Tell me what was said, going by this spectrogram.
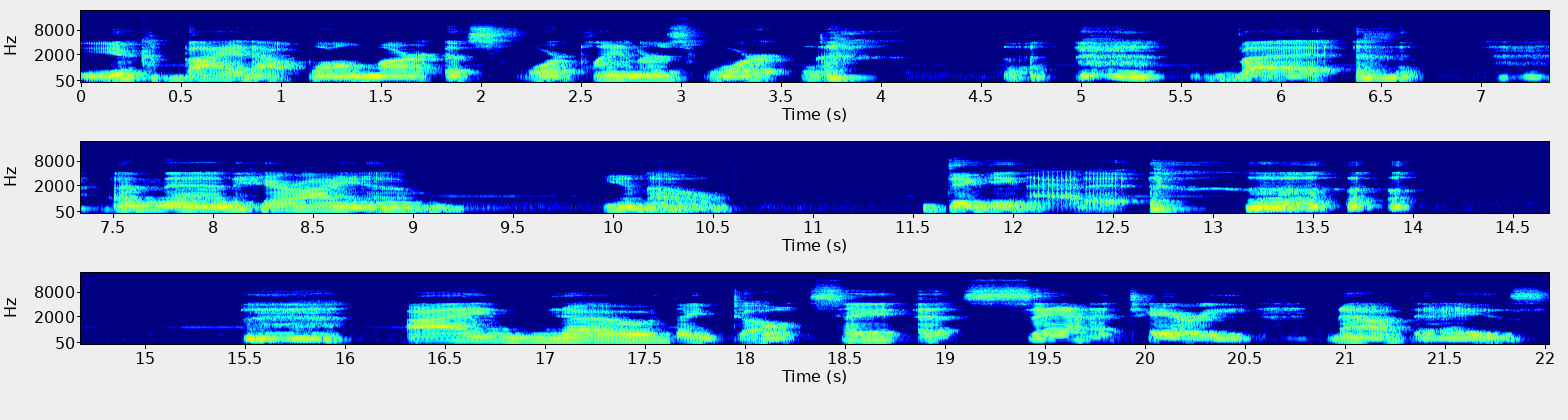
you can buy it at Walmart. It's for plantar's wart. but, and then here I am, you know, digging at it. I know they don't say it's sanitary nowadays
